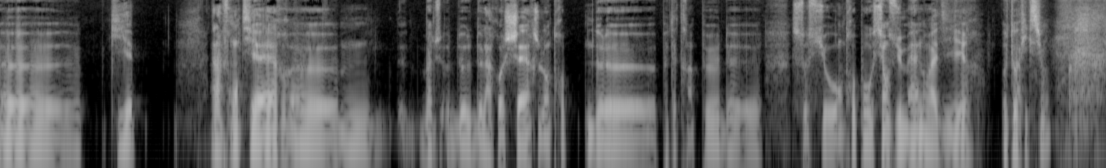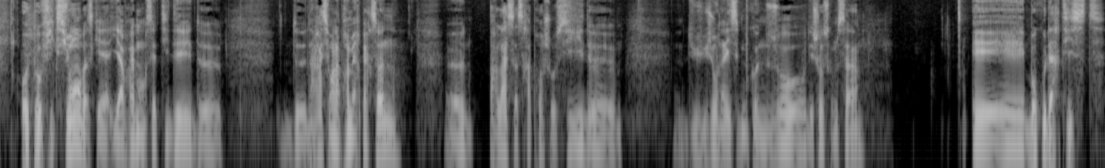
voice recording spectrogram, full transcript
euh, qui est à la frontière euh, de, de, la recherche, de peut-être un peu de socio, anthropo, sciences humaines, on va dire. Autofiction Autofiction, parce qu'il y, y, a vraiment cette idée de, de narration à la première personne. Par là, ça se rapproche aussi de, du journalisme gonzo, des choses comme ça. Et beaucoup d'artistes,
